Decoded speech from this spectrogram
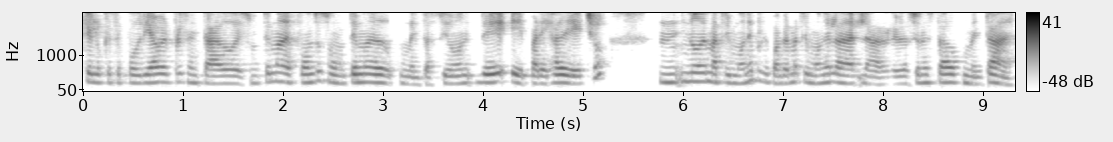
que lo que se podría haber presentado es un tema de fondos o un tema de documentación de eh, pareja de hecho, mm, no de matrimonio, porque cuando hay matrimonio la, la, relación está documentada,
